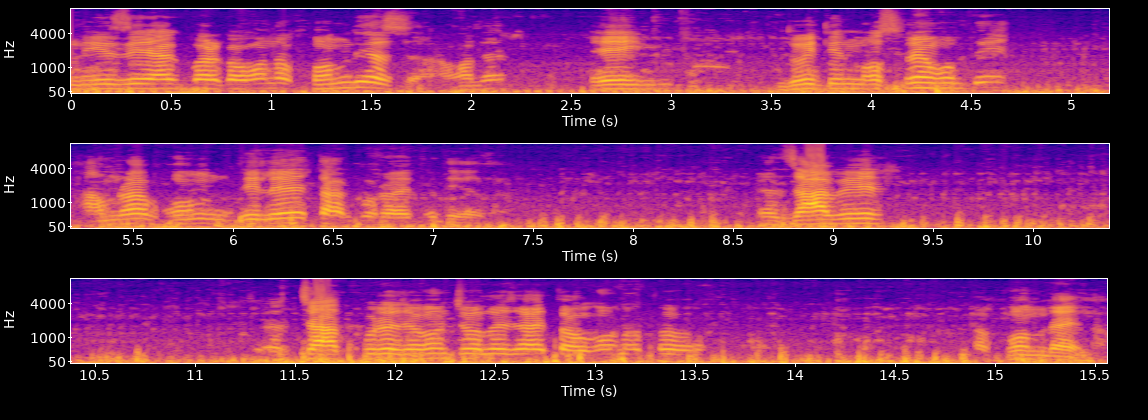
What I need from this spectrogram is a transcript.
নিজে একবার কখনো ফোন দিয়েছে আমাদের? এই দুই তিন বছরের মধ্যে আমরা ফোন দিলে তারপর হয়তো দিয়েছে জাবির চাঁদপুরে যখন চলে যায় তখনও তো ফোন দেয় না।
